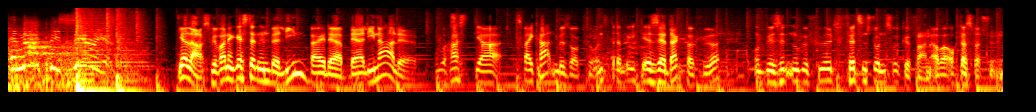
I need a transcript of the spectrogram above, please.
cannot be serious. Ja, Lars, wir waren ja gestern in Berlin bei der Berlinale. Du hast ja zwei Karten besorgt für uns, da bin ich dir sehr dankbar für. Und wir sind nur gefühlt 14 Stunden zurückgefahren, aber auch das war schön.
